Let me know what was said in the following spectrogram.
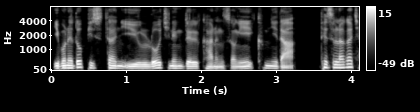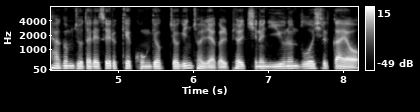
이번에도 비슷한 이율로 진행될 가능성이 큽니다. 테슬라가 자금 조달에서 이렇게 공격적인 전략을 펼치는 이유는 무엇일까요?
